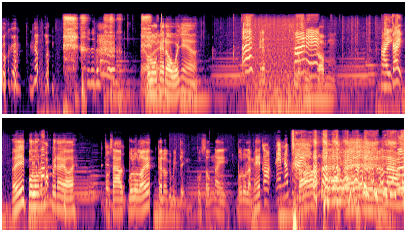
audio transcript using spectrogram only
có, Ngân ngất luôn. Polo ke đầu ấy nha Hai nè. Hay. Cái. ấy polo nó móc bên này rồi Không sao, Bolo nói hết, cái luôn cứ bình tĩnh. Cuộc sống này Bolo làm hết. Còn em nóc hai. Đó. Làm hết.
